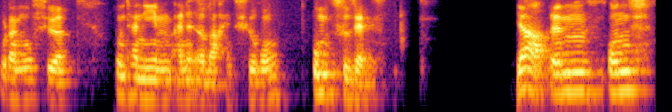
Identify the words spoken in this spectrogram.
oder nur für Unternehmen eine IRBA-Einführung umzusetzen. Ja, ähm, und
